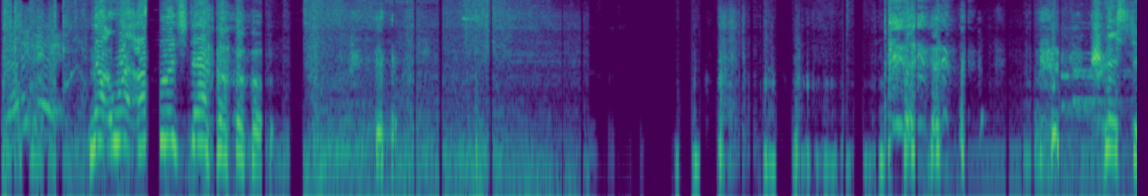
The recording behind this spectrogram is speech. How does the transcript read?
Dang it! No, what? I glitched out. Christian.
